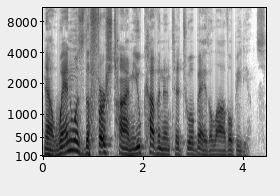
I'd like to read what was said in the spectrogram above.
Now, when was the first time you covenanted to obey the law of obedience?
